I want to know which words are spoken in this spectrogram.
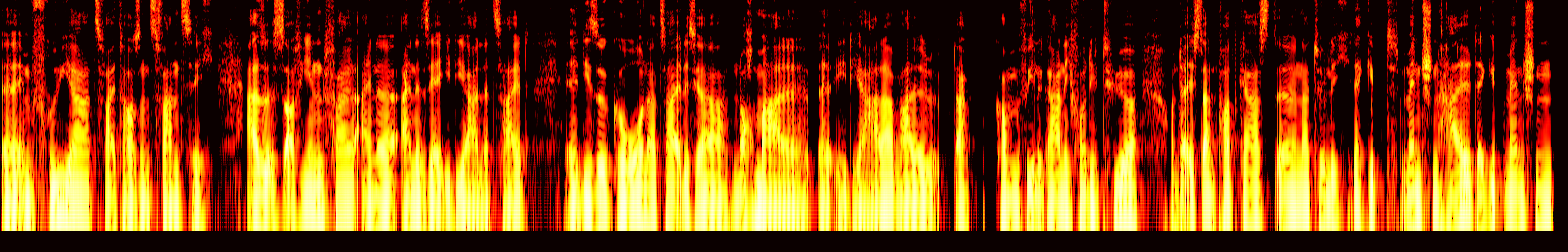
äh, im Frühjahr 2020. Also ist auf jeden Fall eine, eine sehr ideale Zeit. Äh, diese Corona-Zeit ist ja nochmal äh, idealer, weil da kommen viele gar nicht vor die Tür. Und da ist ein Podcast äh, natürlich, der gibt Menschen Halt, der gibt Menschen,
